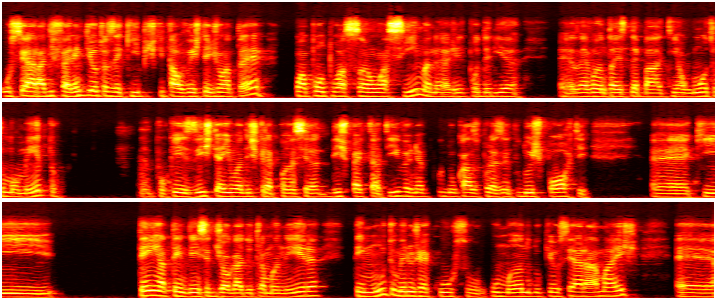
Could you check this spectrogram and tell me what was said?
o Ceará, diferente de outras equipes que talvez estejam até com a pontuação acima, né, a gente poderia é, levantar esse debate em algum outro momento, porque existe aí uma discrepância de expectativas, né, no caso, por exemplo, do esporte, é, que tem a tendência de jogar de outra maneira, tem muito menos recurso humano do que o Ceará, mas é,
